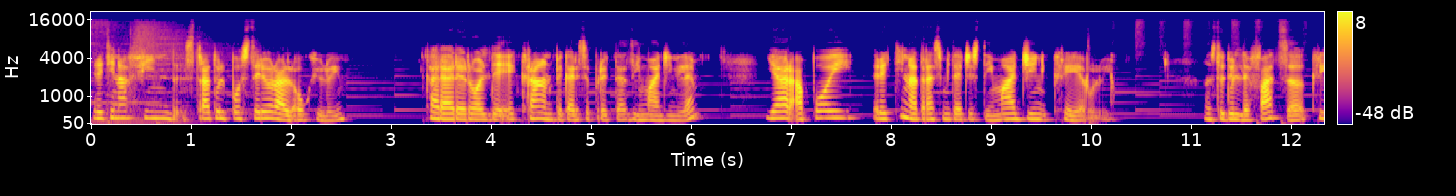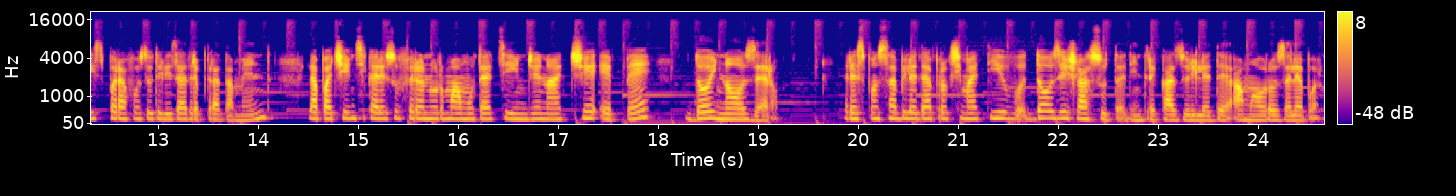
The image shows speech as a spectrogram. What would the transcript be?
Retina fiind stratul posterior al ochiului, care are rol de ecran pe care se proiectează imaginile, iar apoi retina transmite aceste imagini creierului. În studiul de față, CRISPR a fost utilizat drept tratament la pacienții care suferă în urma mutației în gena CEP290, responsabilă de aproximativ 20% dintre cazurile de amauroză Leber.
